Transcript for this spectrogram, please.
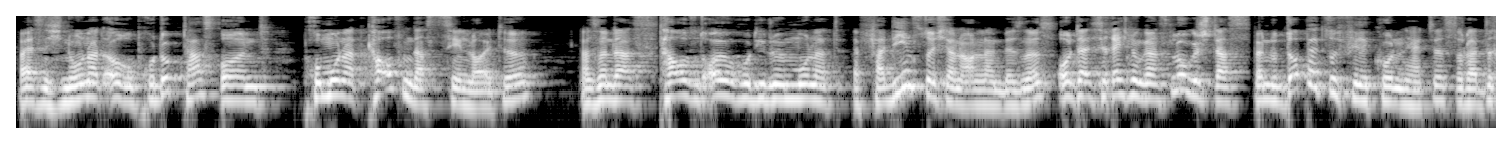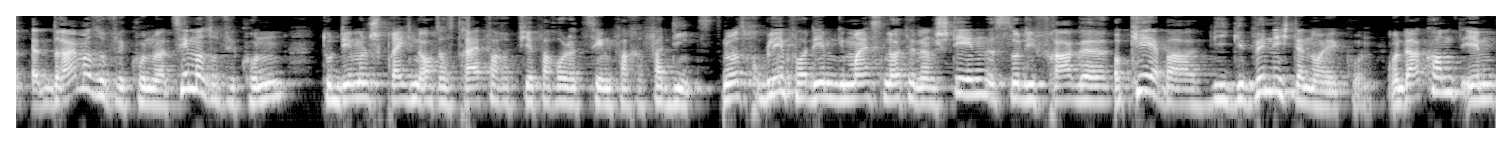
weiß nicht, ein 100 Euro Produkt hast und pro Monat kaufen das 10 Leute, dann sind das 1000 Euro, die du im Monat äh, verdienst durch dein Online-Business. Und da ist die Rechnung ganz logisch, dass wenn du doppelt so viele Kunden hättest oder äh, dreimal so viele Kunden oder zehnmal so viele Kunden, du dementsprechend auch das Dreifache, Vierfache oder Zehnfache verdienst. Nur das Problem, vor dem die meisten Leute dann stehen, ist so die Frage, okay, aber wie gewinne ich denn neue Kunden? Und da kommt eben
